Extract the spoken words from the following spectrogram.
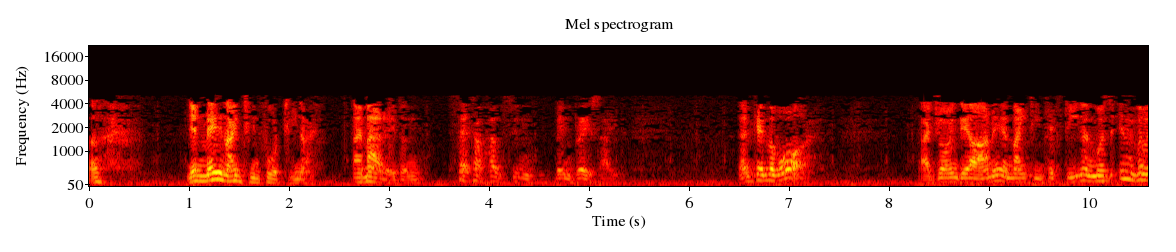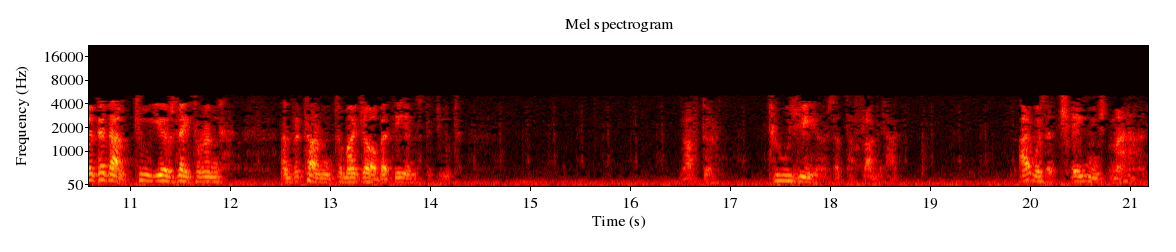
Uh, in May 1914, I, I married and set up house in Ben Braeside. Then came the war. I joined the army in 1915 and was invalided out two years later and, and returned to my job at the Institute. After two years at the front, I, I was a changed man.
